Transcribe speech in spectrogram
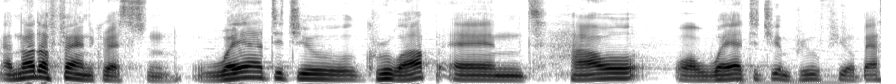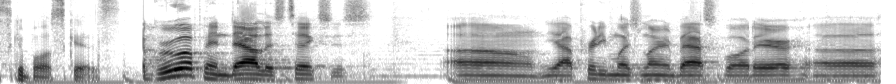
Another fan question: Where did you grow up, and how or where did you improve your basketball skills? I grew up in Dallas, Texas. Um, yeah, I pretty much learned basketball there. Uh,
